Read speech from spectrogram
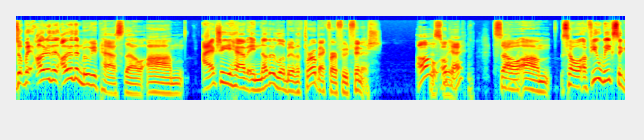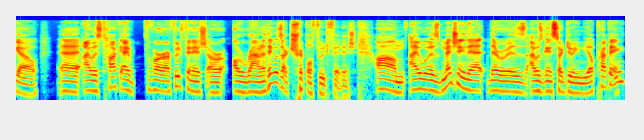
so but other than other than Movie Pass though, um, I actually have another little bit of a throwback for our food finish. Oh, okay. week. So, um, so a few weeks ago, uh, I was talking for our food finish or around. I think it was our triple food finish. Um, I was mentioning that there was I was going to start doing meal prepping,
